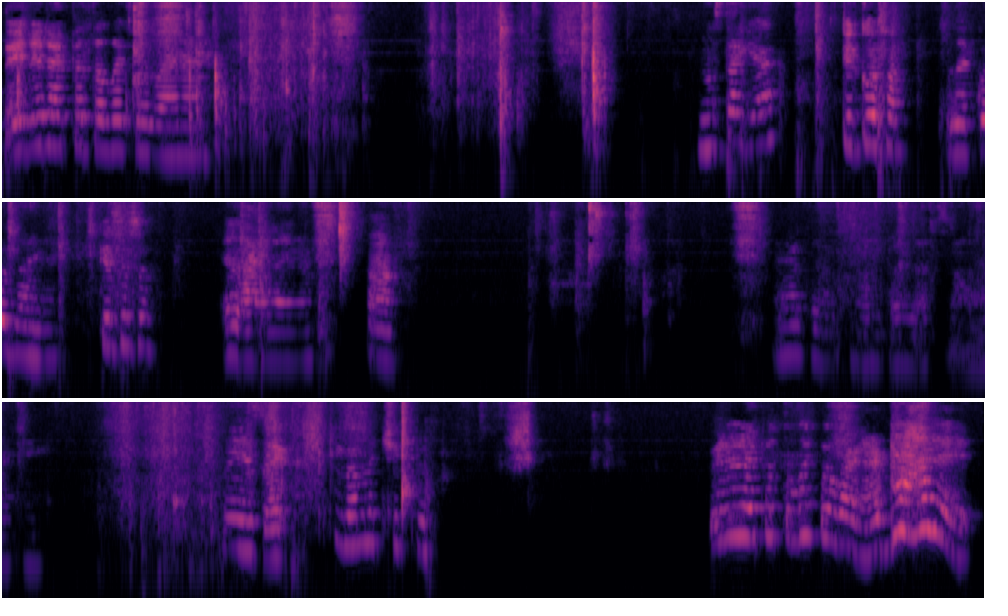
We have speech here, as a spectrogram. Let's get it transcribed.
Where did I put the liquid liner? ¿No está allá? ¿Qué cosa? Liquid liner. ¿Qué es eso? El eyeliner. Ah. I have that one, but that's not working. Wait a sec. Dame chicle. Where did I put the liquid liner? I brought it.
